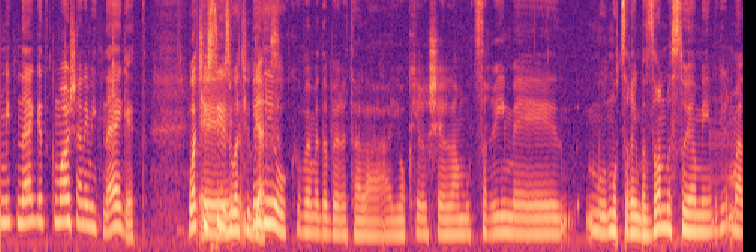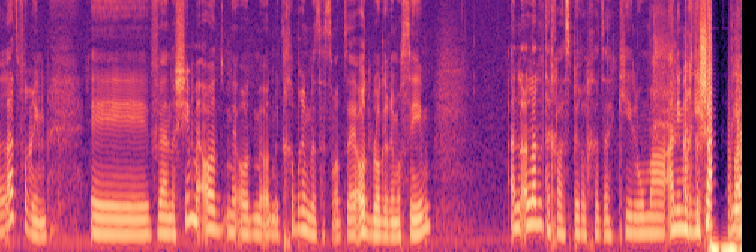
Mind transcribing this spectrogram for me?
מתנהגת כמו שאני מתנהגת. What you see is what you get. אה, בדיוק, ומדברת על היוקר של המוצרים, אה, מו- מוצרי מזון מסוימים, מלא דברים. ואנשים מאוד מאוד מאוד מתחברים לזה, זאת אומרת, זה עוד בלוגרים עושים. אני לא יודעת איך להסביר לך את זה, כאילו, מה, אני מרגישה, אבל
